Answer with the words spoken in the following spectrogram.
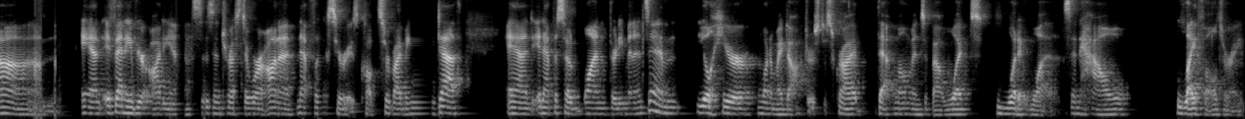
Um, and if any of your audience is interested, we're on a Netflix series called Surviving Death. And in episode one, 30 minutes in, you'll hear one of my doctors describe that moment about what what it was and how life altering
